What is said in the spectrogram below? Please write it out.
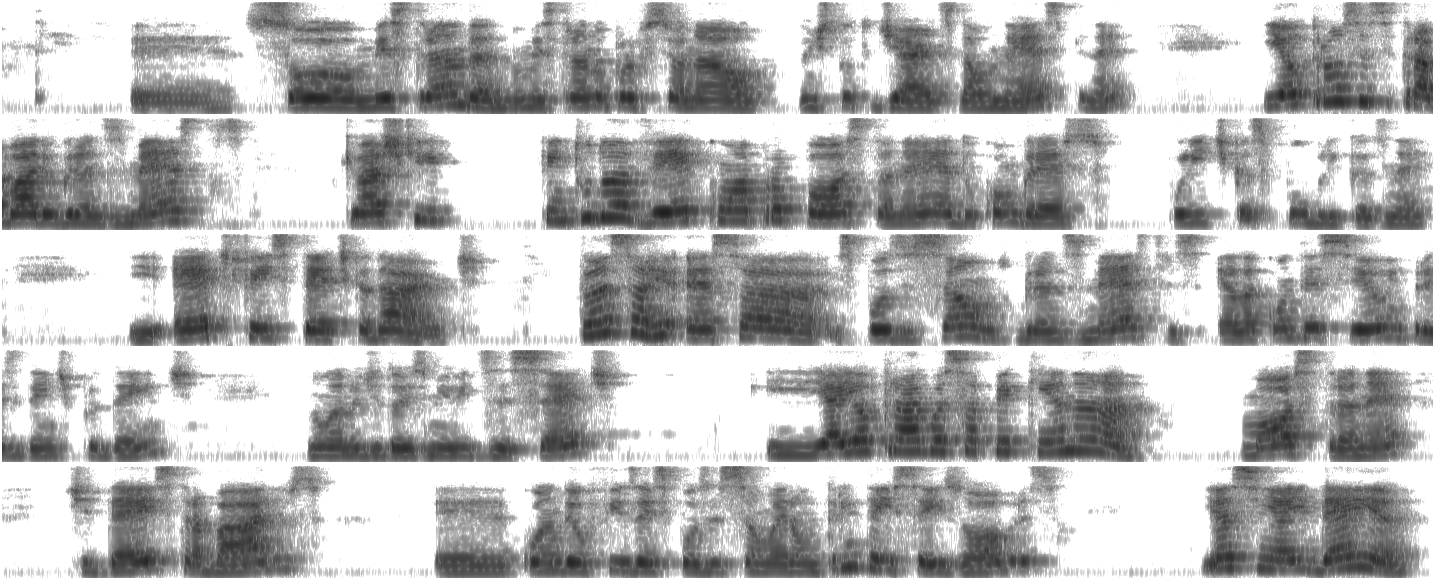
É, sou mestranda no mestrando profissional do Instituto de Artes da Unesp, né? E eu trouxe esse trabalho Grandes Mestres, que eu acho que tem tudo a ver com a proposta, né, do Congresso, políticas públicas, né? E ética e estética da arte. Então, essa, essa exposição, Grandes Mestres, ela aconteceu em Presidente Prudente, no ano de 2017. E aí eu trago essa pequena mostra, né, de 10 trabalhos. É, quando eu fiz a exposição eram 36 obras. E assim, a ideia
